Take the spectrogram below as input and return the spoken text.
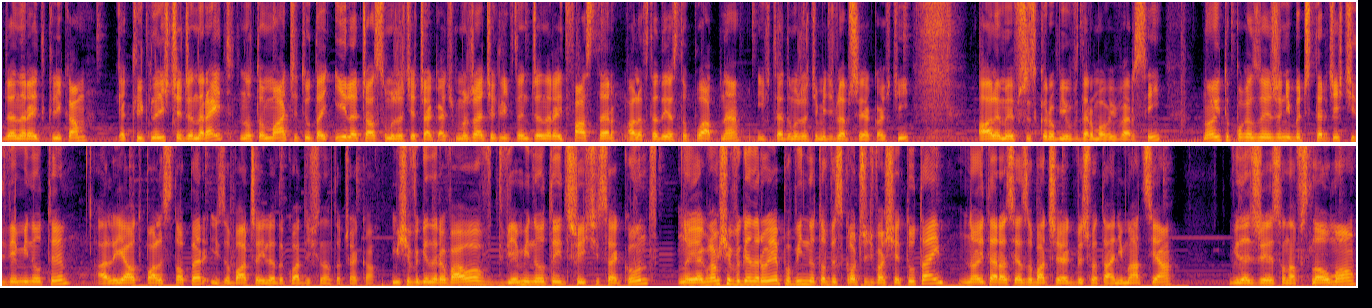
Generate klikam. Jak kliknęliście Generate, no to macie tutaj ile czasu możecie czekać. Możecie kliknąć Generate Faster, ale wtedy jest to płatne i wtedy możecie mieć w lepszej jakości. Ale my wszystko robimy w darmowej wersji. No i tu pokazuje, że niby 42 minuty, ale ja odpalę stoper i zobaczę ile dokładnie się na to czeka. Mi się wygenerowało w 2 minuty i 30 sekund. No i jak wam się wygeneruje, powinno to wyskoczyć właśnie tutaj. No i teraz ja zobaczę jak wyszła ta animacja. Widać, że jest ona w slow-mo,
